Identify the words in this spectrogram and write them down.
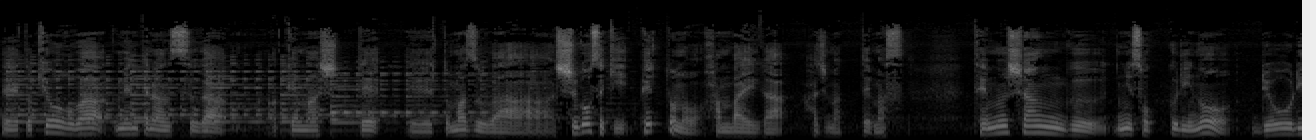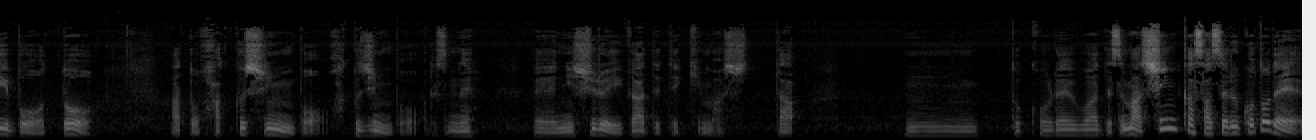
えーと、今日はメンテナンスが明けまして、えーと、まずは守護石ペットの販売が始まってます。テムシャングにそっくりの料理棒とあと白心棒白人棒ですね、えー、2種類が出てきました。うんとこれはですねまあ進化させることで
